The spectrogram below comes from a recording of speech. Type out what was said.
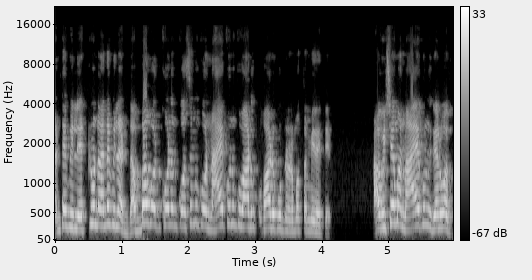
అంటే వీళ్ళు ఎట్లుంటారు అంటే వీళ్ళ డబ్బా కొట్టుకోవడం కోసం ఇంకో నాయకునికి వాడు వాడుకుంటున్నారు మొత్తం మీద అయితే. ఆ విషయం ఆ నాయకునికి తెలియదు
